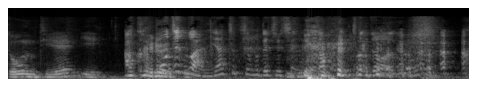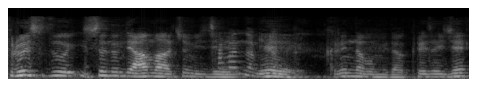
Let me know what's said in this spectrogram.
놓은 뒤에 이 아, 그 글을 꽂은 거 아니야? 특수부대 출신이니까 던져가지고. 그럴 수도 있었는데 아마 좀 이제 참았나 보다. 예 그랬나 봅니다. 그래서 이제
